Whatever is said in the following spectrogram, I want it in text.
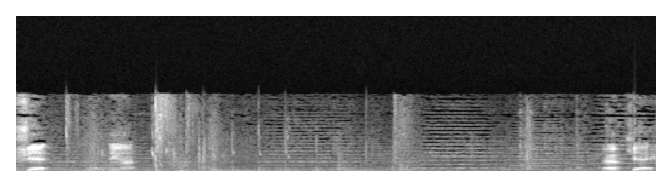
Shit. Hang on. Okay.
